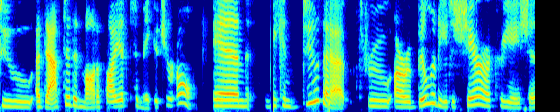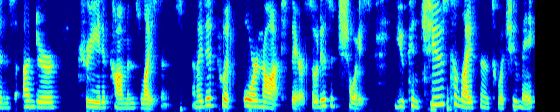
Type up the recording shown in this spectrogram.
to adapt it and modify it to make it your own. And we can do that through our ability to share our creations under Creative Commons license. And I did put or not there, so it is a choice. You can choose to license what you make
